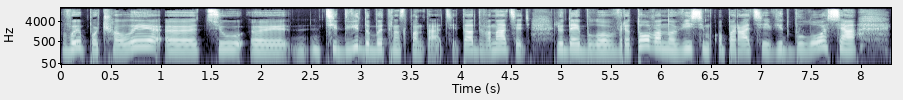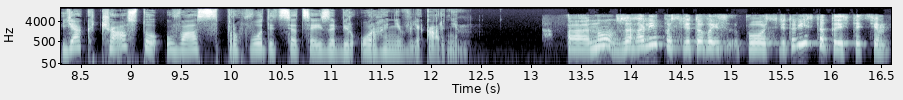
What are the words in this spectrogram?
ви почали е, цю е, ці дві доби трансплантації. Та 12 людей було врятовано, 8 операцій відбулося. Як часто у вас проводиться цей забір органів в лікарні? Е, ну, взагалі, по світовій по світовій статистиці.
